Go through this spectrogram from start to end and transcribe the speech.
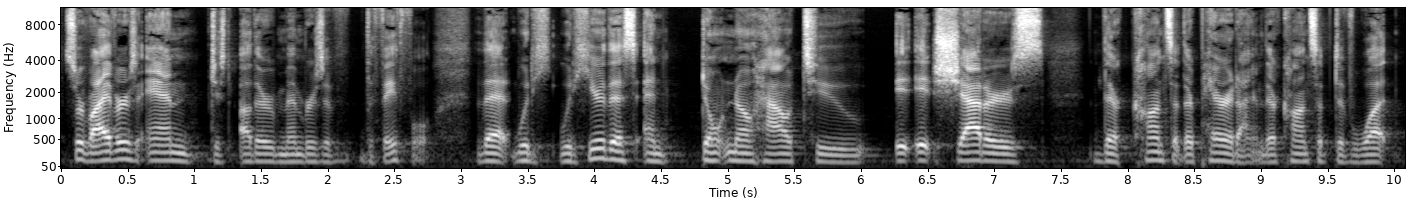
survivors and just other members of the faithful that would would hear this and don't know how to it, it shatters their concept their paradigm their concept of what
